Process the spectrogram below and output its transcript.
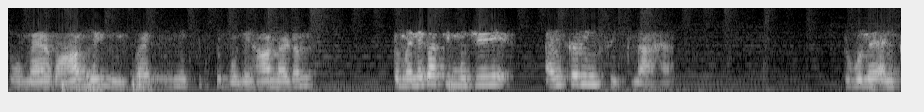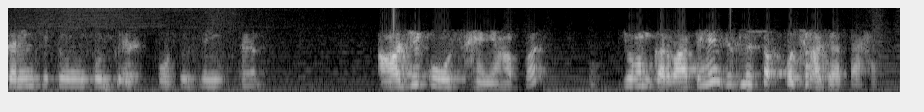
तो मैं वहाँ गई इंक्वायरी में किसी से बोले हाँ मैडम। तो मैंने कहा कि मुझे एंकरिंग सीखना है। तो बोले एंकरिंग के तो कोई कोर्सेज नहीं है। आरजे कोर्स है यहाँ पर, जो हम करवाते हैं, जिसमें सब कुछ आ जाता है।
